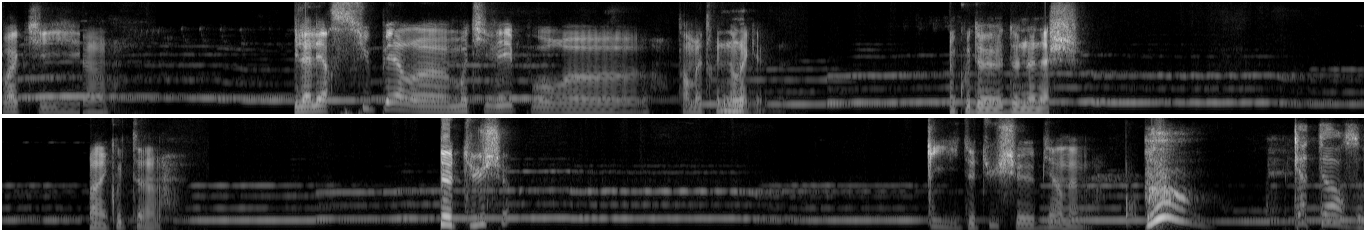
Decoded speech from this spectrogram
vois qu'il euh, il a l'air super euh, motivé pour euh, t'en mettre une dans la gueule. Un coup de, de nanache. Ah, écoute. Euh, deux tuches. Qui te tuche bien même. Oh 14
